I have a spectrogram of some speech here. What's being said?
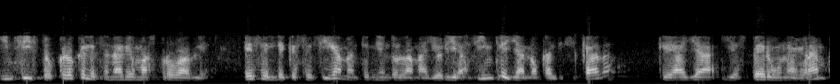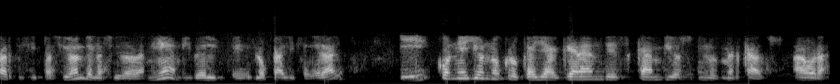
Insisto, creo que el escenario más probable es el de que se siga manteniendo la mayoría simple, ya no calificada, que haya y espero una gran participación de la ciudadanía a nivel eh, local y federal, y con ello no creo que haya grandes cambios en los mercados. Ahora,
